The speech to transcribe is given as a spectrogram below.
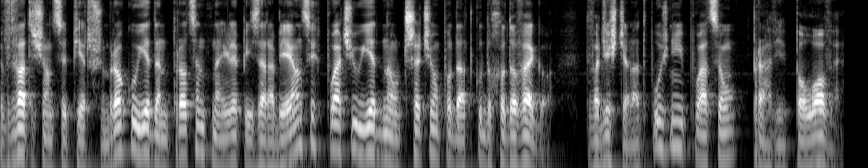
W 2001 roku 1% najlepiej zarabiających płacił 1 trzecią podatku dochodowego. 20 lat później płacą prawie połowę.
